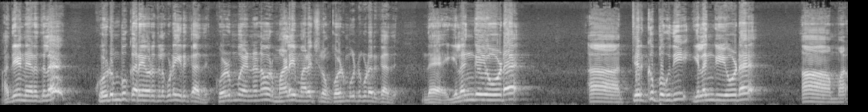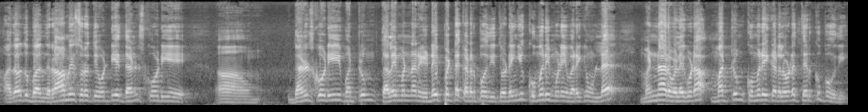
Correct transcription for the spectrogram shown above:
அதே நேரத்தில் கொழும்பு கரையோரத்தில் கூட இருக்காது. கொழும்பு என்னென்னா ஒரு மலை மறைச்சிடும் கொழும்புக்கிட்ட கூட இருக்காது. இந்த இலங்கையோட தெற்கு பகுதி இலங்கையோட ம- அதாவது ப- இந்த ராமேஸ்வரத்தை ஒட்டிய தனுஷ்கோடி தனுஷ்கோடி மற்றும் தலைமன்னார் இடைப்பட்ட கடற்பகுதி தொடங்கி குமரி முனை வரைக்கும் உள்ள மன்னார் வளைகுடா மற்றும் குமரி கடலோட தெற்கு பகுதி.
